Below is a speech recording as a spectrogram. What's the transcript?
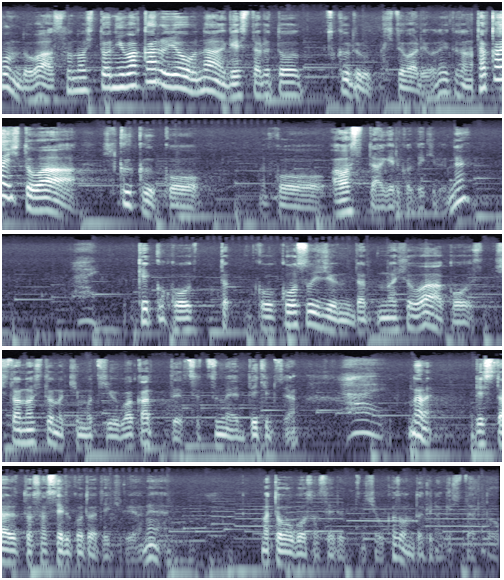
今度はその人に分かるようなゲスタルトを作る必要があるよね。その高い人は低くこうこう合わせてあげることできるね。はい。結構こうたこう高水準だの人はこう下の人の気持ちを分かって説明できるじゃん。はい。ならゲスタルトさせることができるよね、まあ、統合させるでしょうかその時のゲスタルトは。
